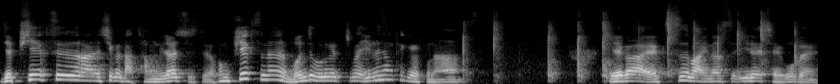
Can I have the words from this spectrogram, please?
이제 PX라는 식을 다 정리를 할수 있어요. 그럼 PX는 뭔지 모르겠지만 이런 형태겠구나. 얘가 x-1의 제곱에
